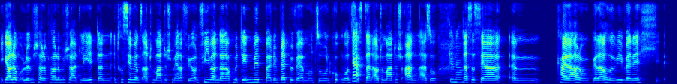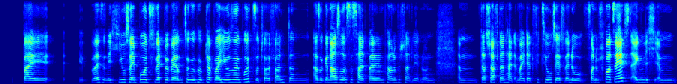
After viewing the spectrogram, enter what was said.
egal ob olympischer oder paralympischer Athlet, dann interessieren wir uns automatisch mehr dafür und fiebern dann auch mit denen mit bei den Wettbewerben und so und gucken uns ja. das dann automatisch an. Also genau. das ist ja, ähm, keine Ahnung, genauso wie wenn ich bei weiß ich nicht, Usain Bolts Wettbewerben zugeguckt habe, weil ich Usain Bolt so toll fand, dann, also genauso ist es halt bei den paralympischen Athleten und ähm, das schafft dann halt immer Identifizierung, selbst wenn du von dem Sport selbst eigentlich ähm,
